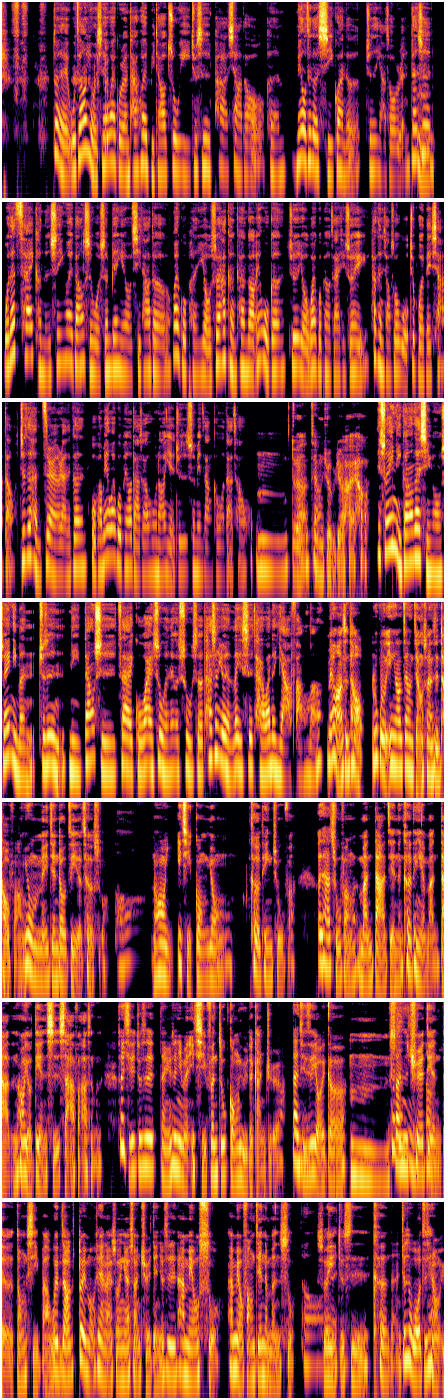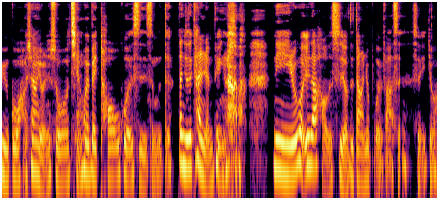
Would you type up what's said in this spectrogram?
对我知道有些外国人他会比较注意，就是怕吓到可能没有这个习惯的，就是亚洲人，但是。我在猜，可能是因为当时我身边也有其他的外国朋友，所以他可能看到，哎，我跟就是有外国朋友在一起，所以他可能想说，我就不会被吓到，就是很自然而然的跟我旁边外国朋友打招呼，然后也就是顺便这样跟我打招呼。嗯，对啊，这样就比较还好。所以你刚刚在形容，所以你们就是你当时在国外住的那个宿舍，它是有点类似台湾的雅房吗？没有啊，是套。如果硬要这样讲，算是套房，因为我们每一间都有自己的厕所。哦。然后一起共用客厅、厨房，而且它厨房蛮大间的，客厅也蛮大的，然后有电视、沙发什么的，所以其实就是等于是你们一起分租公寓的感觉啊。但其实有一个嗯，算是缺点的东西吧，我也不知道，对某些人来说应该算缺点，就是它没有锁，它没有房间的门锁。哦，所以就是可能就是我之前有遇过，好像有人说钱会被偷或者是什么的，但就是看人品啦。你如果遇到好的室友，这当然就不会发生，所以就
